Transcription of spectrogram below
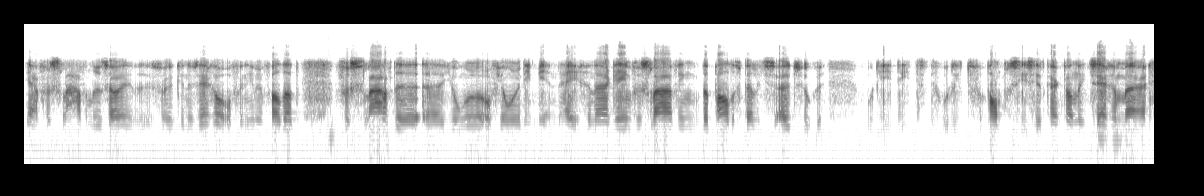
ja, verslavender zou je, zou je kunnen zeggen. Of in ieder geval dat verslaafde uh, jongeren of jongeren die meer neigen naar gameverslaving bepaalde spelletjes uitzoeken. Hoe die, die, hoe die het verband precies zit, kan ik dan niet zeggen. Maar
